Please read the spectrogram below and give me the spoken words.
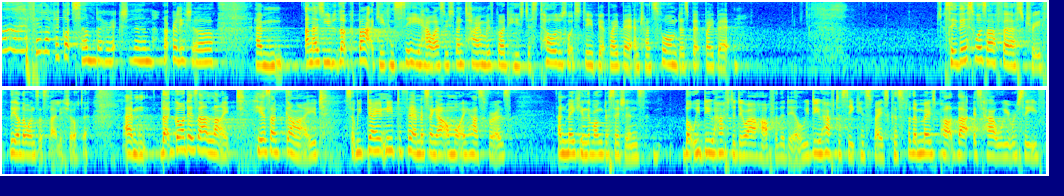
oh, I feel like I got some direction, not really sure. Um, and as you look back, you can see how, as we spend time with God, He's just told us what to do bit by bit and transformed us bit by bit. So, this was our first truth. The other ones are slightly shorter. Um, that God is our light, He is our guide. So, we don't need to fear missing out on what He has for us and making the wrong decisions. But we do have to do our half of the deal. We do have to seek His face, because for the most part, that is how we receive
